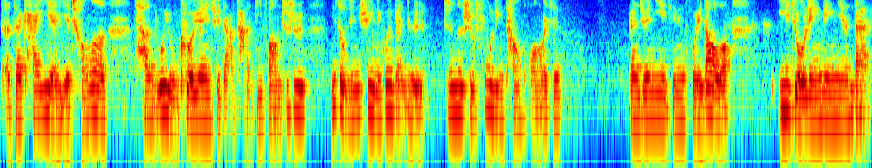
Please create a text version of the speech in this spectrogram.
呃在开业，也成了很多游客愿意去打卡的地方。就是你走进去，你会感觉真的是富丽堂皇，而且感觉你已经回到了一九零零年代。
